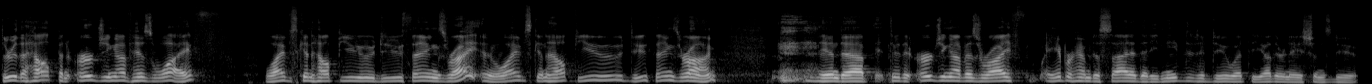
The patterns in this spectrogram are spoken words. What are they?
through the help and urging of his wife, wives can help you do things right, and wives can help you do things wrong. and uh, through the urging of his wife, Abraham decided that he needed to do what the other nations do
